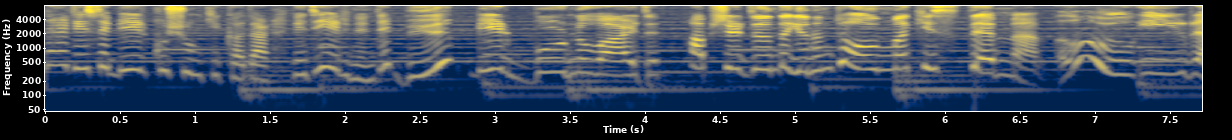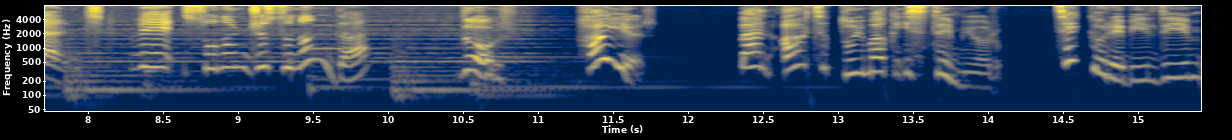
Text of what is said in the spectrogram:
Neredeyse bir kuşunki kadar ve diğerinin de büyük bir burnu vardı. Hapşırdığında yanında olmak istemem. Uuu iğrenç. Ve sonuncusunun da Dur, hayır. Ben artık duymak istemiyorum. Tek görebildiğim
